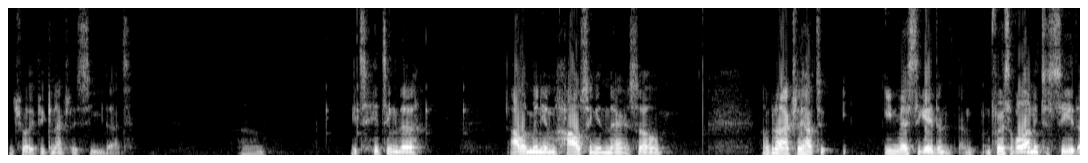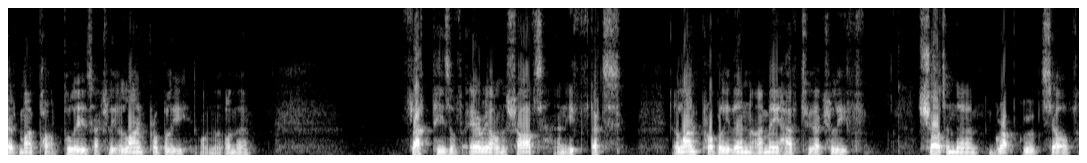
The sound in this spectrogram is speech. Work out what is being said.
I'm not sure if you can actually see that um, it's hitting the aluminium housing in there so I'm gonna actually have to investigate and, and, first of all I need to see that my pulley is actually aligned properly on the, on the flat piece of area on the shaft. And if that's aligned properly then I may have to actually shorten the grub group itself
